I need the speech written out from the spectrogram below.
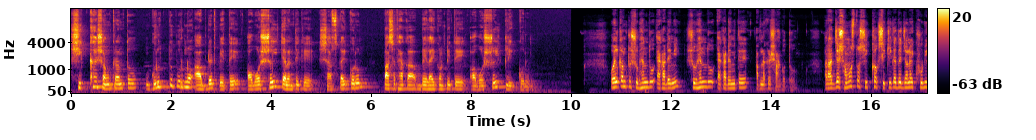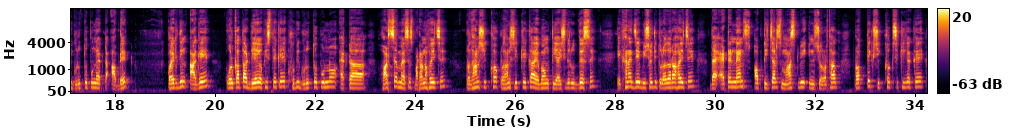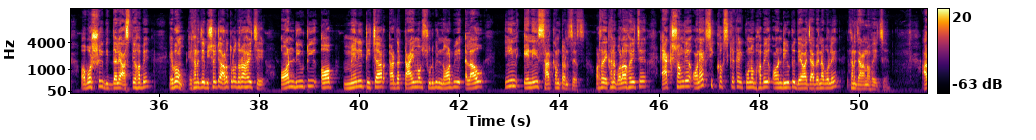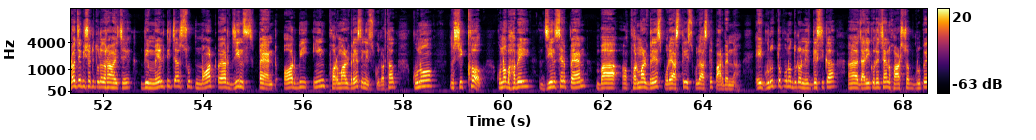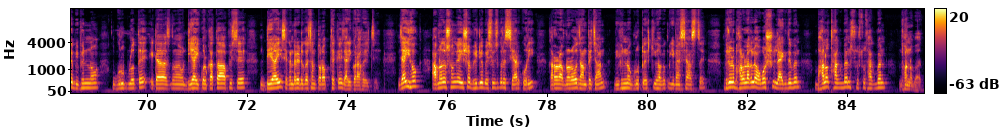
শিক্ষা সংক্রান্ত গুরুত্বপূর্ণ আপডেট পেতে অবশ্যই চ্যানেলটিকে সাবস্ক্রাইব করুন, পাশে থাকা বেল আইকনটিতে অবশ্যই ক্লিক করুন। Welcome to Shuvendu academy. Shuvendu একাডেমিতে আপনাকে স্বাগত। রাজ্যের সমস্ত শিক্ষক শিক্ষিকাদের জন্য খুবই গুরুত্বপূর্ণ একটা আপডেট। কয়েকদিন আগে কলকাতার ডিআই অফিস থেকে খুবই গুরুত্বপূর্ণ একটা হোয়াটসঅ্যাপ মেসেজ পাঠানো হয়েছে। প্রধান শিক্ষক, প্রধান শিক্ষিকা এবং টিআইসিদের উদ্দেশ্যে। এখানে যে বিষয়টি তুলে ধরা হয়েছে the attendance of teachers must be ensure অর্থাৎ প্রত্যেক শিক্ষক শিক্ষিকাকে অবশ্যই বিদ্যালয়ে আসতে হবে। এবং এখানে যে বিষয়টি আরও তুলে ধরা হয়েছে on duty of many teacher at the time of should be not be allow in any circumstances অর্থাৎ এখানে বলা হয়েছে, একসঙ্গে অনেক শিক্ষক শিক্ষিকাকে কোনোভাবেই অন ডিউটি দেওয়া যাবে না বলে এখানে জানানো হয়েছে। আরও যে বিষয়টি তুলে ধরা হয়েছে the male teacher should not wear jeans pant or be in formal dress in school অর্থাৎ কোনো শিক্ষক কোনোভাবেই জিন্সের প্যান্ট বা ফর্মাল ড্রেস পরে আসতে, স্কুলে আসতে পারবেন না। এই গুরুত্বপূর্ণ দুটো নির্দেশিকা জারি করেছেন হোয়াটসঅ্যাপ গ্রুপে বিভিন্ন গ্রুপগুলোতে। এটা ডিআই কলকাতা অফিসে, ডিআই সেকেন্ডারি এডুকেশন তরফ থেকে জারি করা হয়েছে। যাই হোক, আপনাদের সঙ্গে এইসব ভিডিও বেশি বেশি করে শেয়ার করি, কারণ আপনারাও জানতে চান বিভিন্ন গ্রুপে কীভাবে কী মেসেজ আসছে। ভিডিওটা ভালো লাগলে অবশ্যই লাইক দেবেন। ভালো থাকবেন, সুস্থ থাকবেন। ধন্যবাদ।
